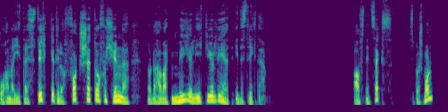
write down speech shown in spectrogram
Og han har gitt deg styrke til å fortsette å forkynne når det har vært mye likegyldighet i distriktet. Avsnitt 6 Spørsmål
